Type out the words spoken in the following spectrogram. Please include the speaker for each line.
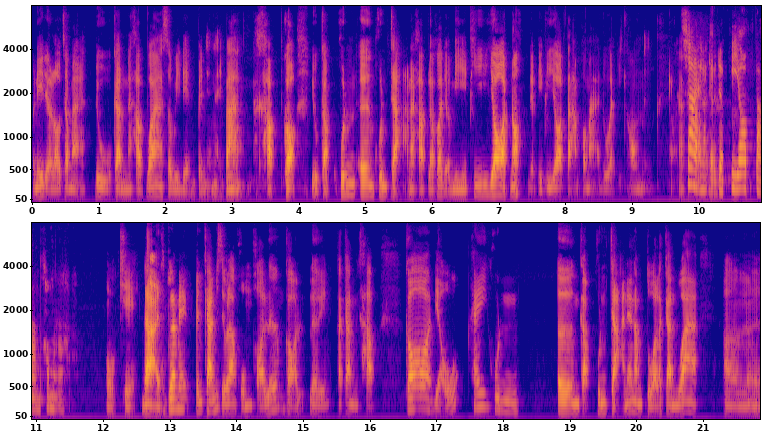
Speaker 1: วันนี้เดี๋ยวเราจะมาดูกันนะครับว่าสวีเดนเป็นยังไงบ้างนะครับก็อยู่กับคุณเอิงคุณจ๋านะครับ แล้วก็เดี๋ยวมีพี่ยอดเนาะเดี๋ยวมีพี่ยอดตามเข้ามาด้วยอีกห้องหนึ่ง
Speaker 2: ใช่ค่ะเดี๋ยวเดี๋ยวพี่ยอดตามเข้ามาค่ะ
Speaker 1: โอเคได้เพื่อไม่เป็นการไม่เสียเวลาผมขอเริ่มก่อนเลยละกันครับ ก็เดี๋ยวให้คุณเอิงกับคุณจ๋าแนะนำตัวละกันว่าเอ่อ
